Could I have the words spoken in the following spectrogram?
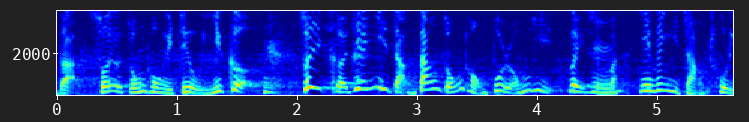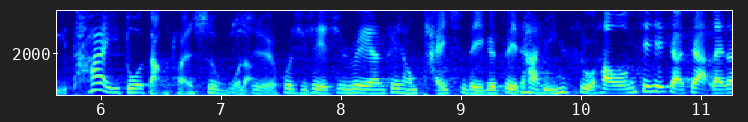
的所有总统里只有一个，所以可见议长当总统不容易。为什么？因为议长处理太多党团事务了。是，或许这也是瑞安非常排斥的一个最大因素。好，我们谢谢小夏来到。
